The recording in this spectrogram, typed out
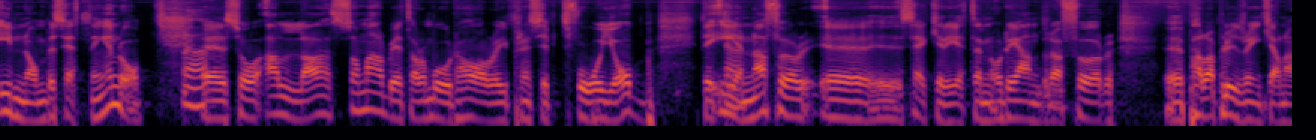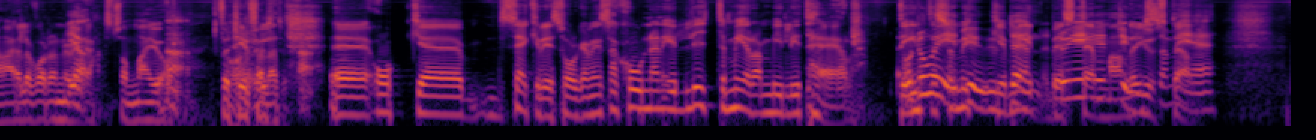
inom besättningen då. Ja. Eh, Så alla som arbetar ombord har i princip två jobb. Det ena för eh, säkerheten och det andra för eh, paraplydrinkarna eller vad det nu Ja. är som man gör Ja. för tillfället. Eh, och eh, säkerhetsorganisationen är lite mera militär. Det är och då inte så är du mycket den, medbestämmande då är det du just som där.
